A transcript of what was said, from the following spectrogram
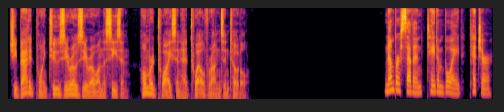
She batted .200 on the season, homered twice and had 12 runs in total. Number 7 Tatum Boyd, pitcher.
